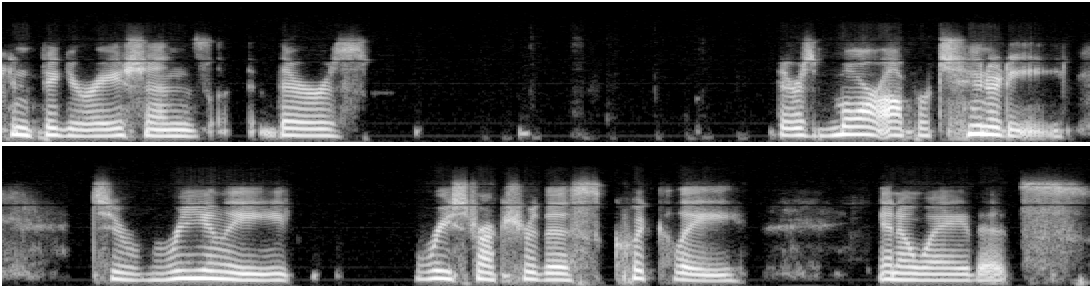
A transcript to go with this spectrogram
configurations there's there's more opportunity to really restructure this quickly in a way that's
